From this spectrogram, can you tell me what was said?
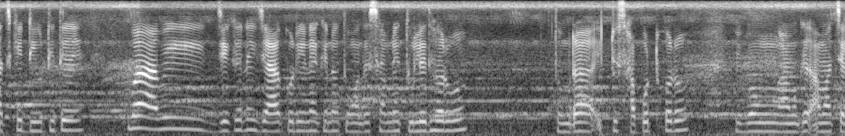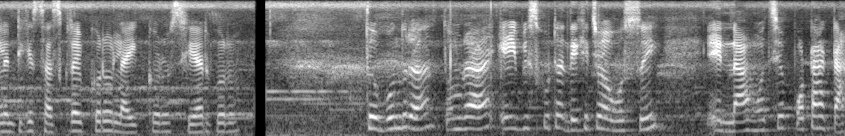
আজকে ডিউটিতে বা আমি যেখানেই যা করি না কেন তোমাদের সামনে তুলে ধরবো। তোমরা একটু সাপোর্ট করো এবং আমাকে, আমার চ্যানেলটিকে সাবস্ক্রাইব করো লাইক করো শেয়ার করো। তো বন্ধুরা, তোমরা এই বিস্কুটটা দেখেছ অবশ্যই। এর নাম হচ্ছে পটাটা।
